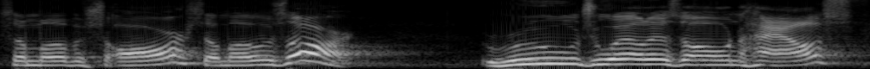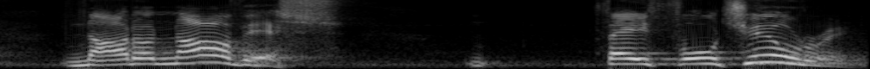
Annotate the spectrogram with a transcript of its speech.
Some of us are, some of us aren't. Rules well his own house, not a novice. Faithful children.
